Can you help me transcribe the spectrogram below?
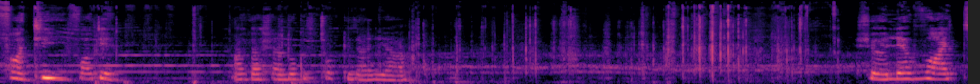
Fatih. Fatih. Arkadaşlar 9 çok güzel ya. Şöyle white.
